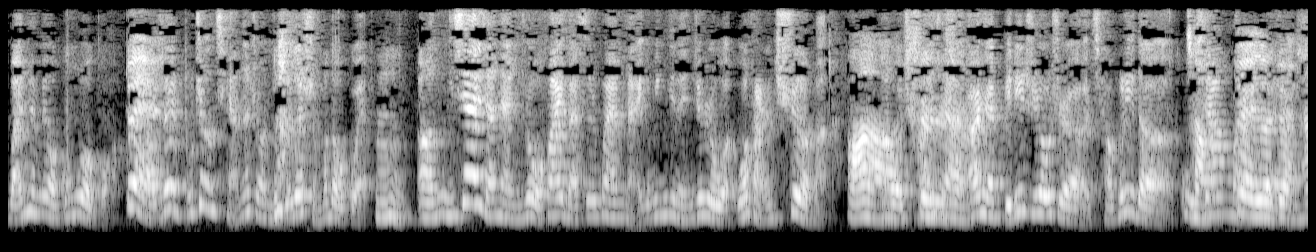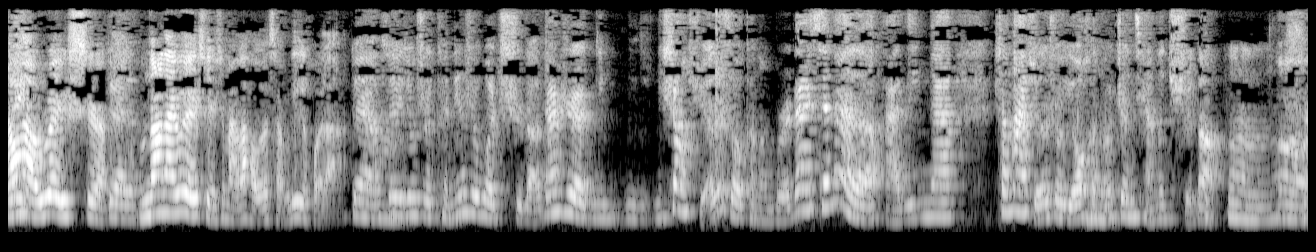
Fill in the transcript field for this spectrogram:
完全没有工作过，对。啊所以不挣钱的时候你觉得什么都贵，嗯。啊，你现在想想，你说我花一百四十块钱买一个冰淇淋，就是我我反正去了嘛，啊啊，我尝一下，是是是。而且比利时又是巧克力的故乡嘛，对对对，然后还有瑞士，对。我们当时在瑞士也是买了好多巧克力回来。对啊，所以就是肯定是会吃的，但是你你你上学的时候可能不是，但是现在的孩子应该上大学的时候有很多挣钱的渠道，嗯，嗯，是。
